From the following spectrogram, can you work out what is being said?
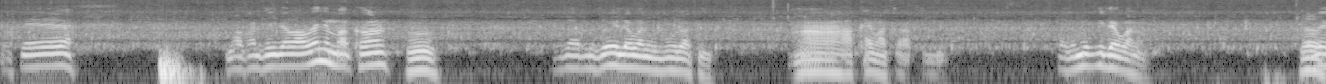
પછી માખણ થઈ જવા આવે ને માખણ એટલે આપણે જોઈ લેવાનું રાખી હા આખા માથું રાખી પછી મૂકી દેવાનું. હવે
